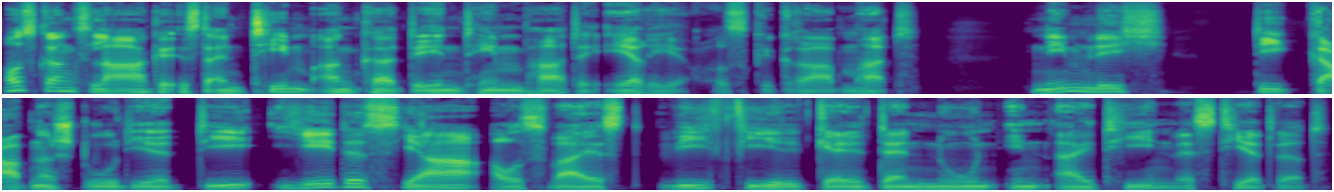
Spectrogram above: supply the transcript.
Ausgangslage ist ein Themenanker, den Themenpate Eri ausgegraben hat. Nämlich die Gardner-Studie, die jedes Jahr ausweist, wie viel Geld denn nun in IT investiert wird.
